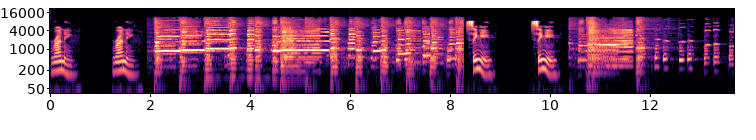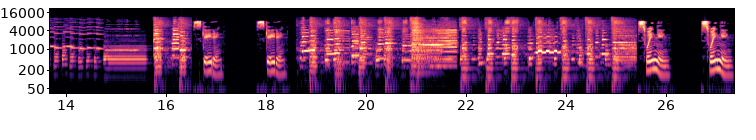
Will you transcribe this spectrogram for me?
Running, running. Singing, singing. Skating, skating. Swinging, swinging.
